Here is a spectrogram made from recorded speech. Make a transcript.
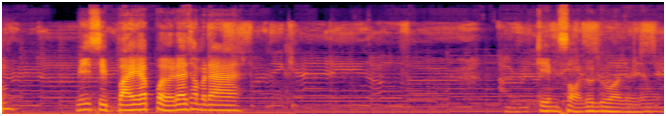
ม มี10ใบครับ เปิดได้ธรรมดา เกมสอนรัวๆ เลยครับผม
